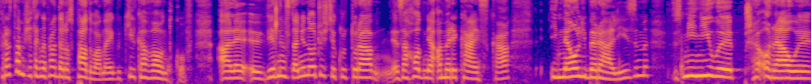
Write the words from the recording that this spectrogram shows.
Praca mi się tak naprawdę rozpadła na jakby kilka wątków, ale e, w jednym zdaniu, no oczywiście kultura zachodnia, amerykańska i neoliberalizm zmieniły, przeorały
